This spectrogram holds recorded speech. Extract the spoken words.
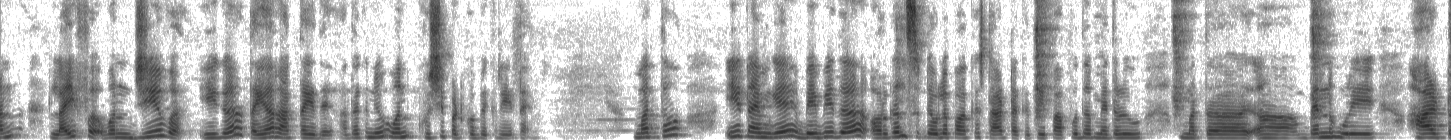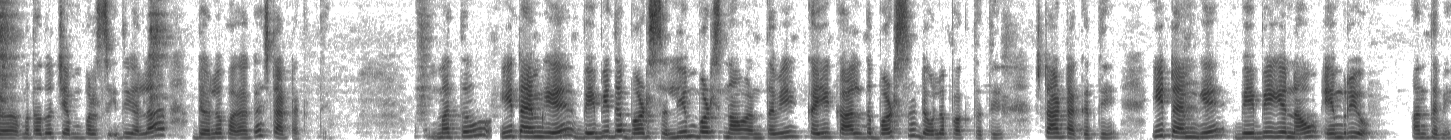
ಒಂದು ಲೈಫ್ ಒಂದು ಜೀವ ಈಗ ತಯಾರಾಗ್ತಾ ಇದೆ. ಅದಕ್ಕೆ ನೀವು ಒಂದು ಖುಷಿ ಪಡ್ಕೋಬೇಕ್ರಿ ಈ ಟೈಮ್ ಮತ್ತು ಈ ಟೈಮ್ಗೆ ಬೇಬಿದ ಆರ್ಗನ್ಸ್ ಡೆವಲಪ್ ಆಗಕ್ಕೆ ಸ್ಟಾರ್ಟ್ ಆಕತಿ. ಪಾಪುದ ಮೆದುಳು ಮತ್ತು ಬೆನ್ನು, ಹುರಿ ಹಾರ್ಟ್ ಮತ್ತು ಅದು ಚೆಂಬರ್ಸ್ ಇದು ಎಲ್ಲ ಡೆವಲಪ್ ಆಗಕ್ಕೆ ಸ್ಟಾರ್ಟ್ ಆಕತಿ. ಮತ್ತು ಈ ಟೈಮ್ಗೆ ಬೇಬಿದ ಬರ್ಡ್ಸ್ ಲಿಮ್ ಬರ್ಡ್ಸ್ ನಾವು ಅಂತೀವಿ, ಕೈ ಕಾಲದ ಬರ್ಡ್ಸ್ ಡೆವಲಪ್ ಆಗ್ತತಿ ಸ್ಟಾರ್ಟ್ ಆಕತಿ. ಈ ಟೈಮ್ಗೆ ಬೇಬಿಗೆ ನಾವು ಎಂಬ್ರಿಯೋ ಅಂತೀವಿ.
